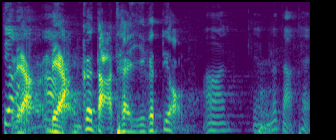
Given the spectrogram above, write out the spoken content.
掉了啊两个打胎，一个掉了。啊，两个打胎，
